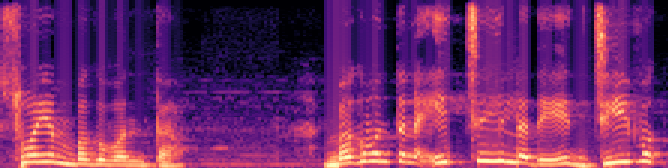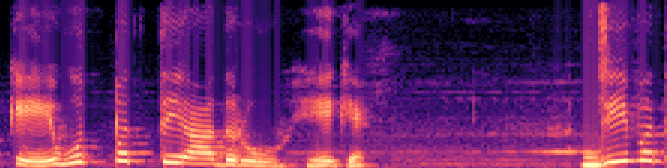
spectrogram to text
ಸ್ವಯಂ ಭಗವಂತ. ಭಗವಂತನ ಇಚ್ಛೆ ಇಲ್ಲದೆ ಜೀವಕ್ಕೆ ಉತ್ಪತ್ತಿಯಾದರೂ ಹೇಗೆ? ಜೀವದ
